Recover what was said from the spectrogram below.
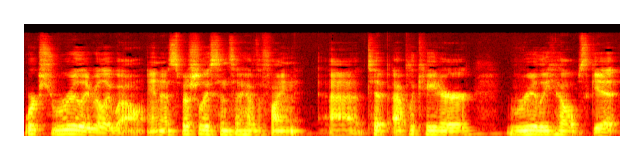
works really, really well. And especially since I have the fine uh, tip applicator, really helps get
